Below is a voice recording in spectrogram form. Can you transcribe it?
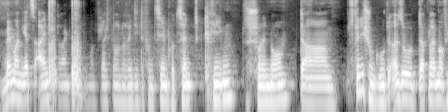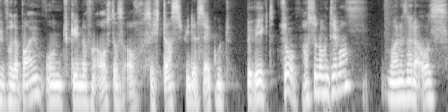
wenn man jetzt einsteigt, könnte man vielleicht noch eine Rendite von 10% kriegen. Das ist schon enorm. Da das finde ich schon gut. Also da bleiben wir auf jeden Fall dabei und gehen davon aus, dass auch sich das wieder sehr gut bewegt. So, hast du noch ein Thema? Von meiner Seite aus.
